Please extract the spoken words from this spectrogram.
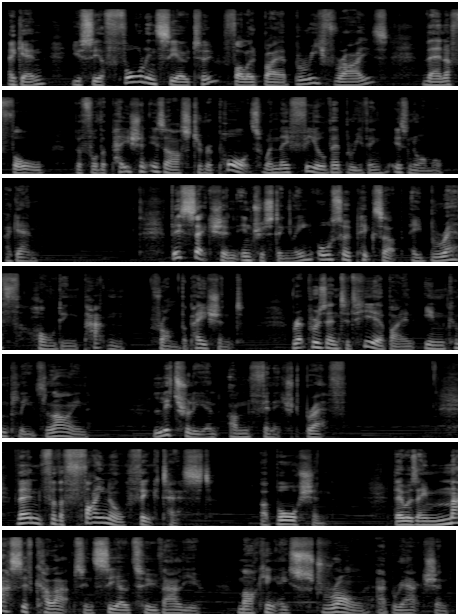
Again, you see a fall in CO2 followed by a brief rise, then a fall before the patient is asked to report when they feel their breathing is normal again. This section, interestingly, also picks up a breath holding pattern from the patient, represented here by an incomplete line, literally an unfinished breath. Then, for the final think test, abortion, there was a massive collapse in CO2 value, marking a strong abreaction.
